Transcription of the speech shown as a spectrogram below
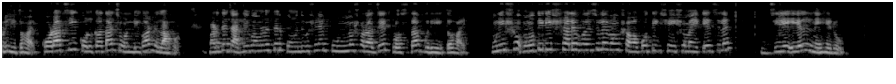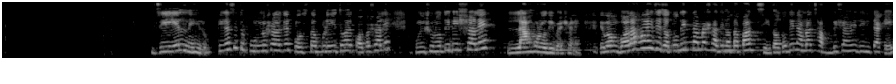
গৃহীত হয়। করাচি, কলকাতা চণ্ডীগড় লাহোর। ভারতের জাতীয় কংগ্রেসের কোন অধিবেশনে পূর্ণ স্বরাজের প্রস্তাব গৃহীত হয়। উনিশশো উনত্রিশ সালে হয়েছিল এবং সভাপতি সেই সময় কে ছিলেন? J L Nehru. J L Nehru, ঠিক আছে? তো পূর্ণ স্বরাজের প্রস্তাব গৃহীত হয় কত সালে? উনিশশো সালে লাহোর অধিবেশনে। এবং বলা হয় যে, যতদিন আমরা স্বাধীনতা পাচ্ছি, ততদিন আমরা ছাব্বিশ জানুয়ারি দিনটাকে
